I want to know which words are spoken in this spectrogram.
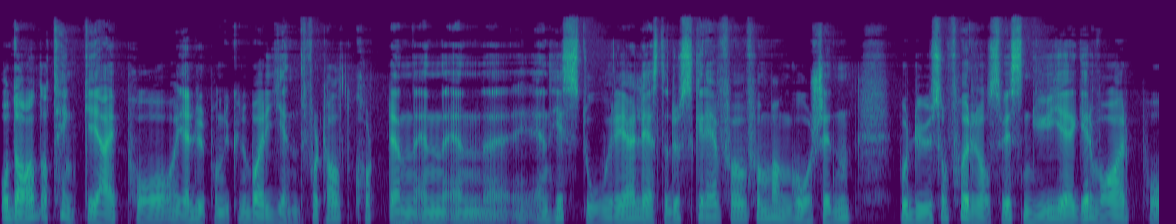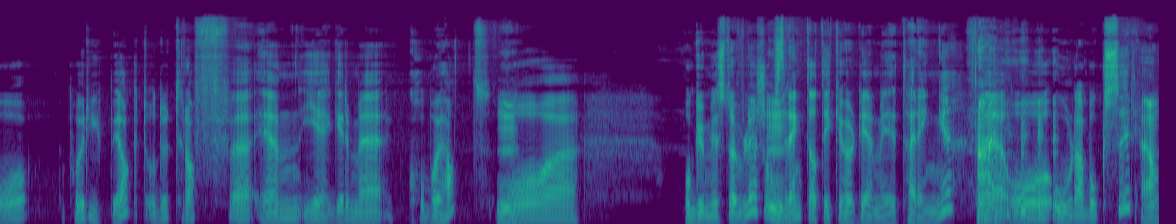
og da, da, tenker jeg på Jeg lurer på om du kunne bare gjenfortalt kort en, en, en, en historie jeg leste du skrev for, for, mange år siden, hvor du som forholdsvis ny jeger var på, på rypejakt, og du traff eh, en jeger med cowboyhatt mm. og og gummistøvler, som mm. strengt tatt ikke hørte hjemme i terrenget, Nei. Eh, og olabukser. ja.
